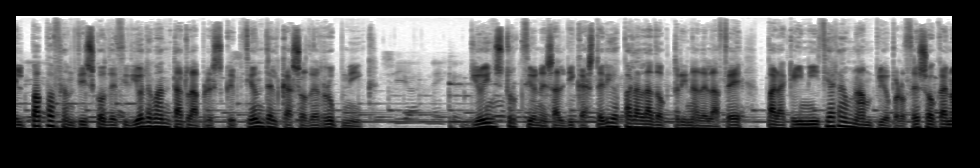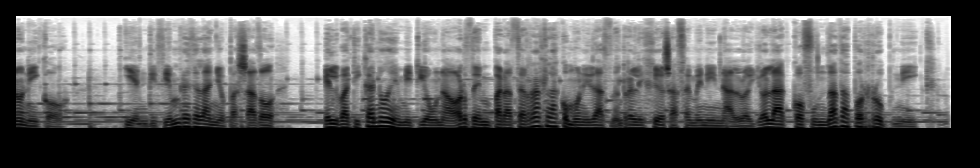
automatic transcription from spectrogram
el Papa Francisco decidió levantar la prescripción del caso de Rupnik dio instrucciones al Dicasterio para la Doctrina de la Fe para que iniciara un amplio proceso canónico. Y en diciembre del año pasado, el Vaticano emitió una orden para cerrar la comunidad religiosa femenina Loyola cofundada por Rupnik.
